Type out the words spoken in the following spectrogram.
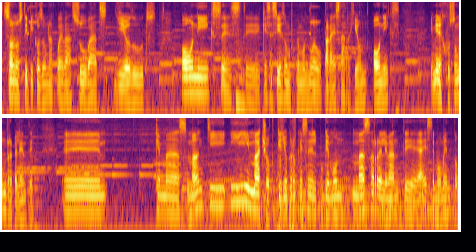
son los típicos de una cueva, Subats, Geodudes, Onix, este, que ese sí es un Pokémon nuevo para esta región, Onix. Y mire, justo un repelente. Eh, ¿Qué más? Monkey y Machop, que yo creo que es el Pokémon más relevante a este momento,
